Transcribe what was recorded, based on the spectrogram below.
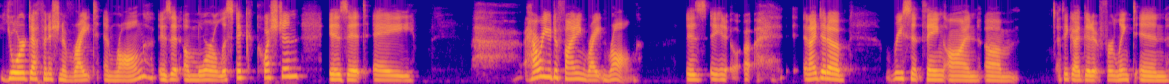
your definition of right and wrong. Is it a moralistic question? Is it a how are you defining right and wrong? Is you know, uh, and I did a recent thing on um I think I did it for LinkedIn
